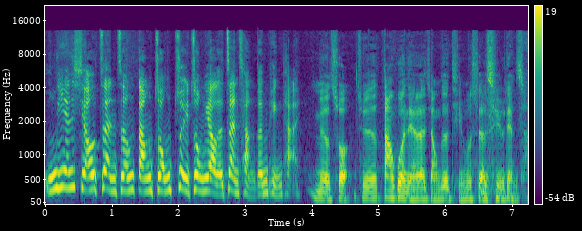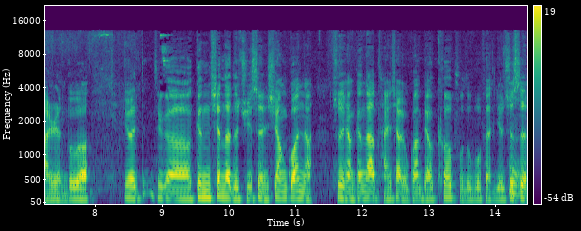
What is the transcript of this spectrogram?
无烟硝战争当中最重要的。战场跟平台。没有错，其实大过年来讲这个题目实在是有点残忍。不过，因为这个跟现在的局势很相关呢，所以想跟大家谈一下有关比较科普的部分，也就是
